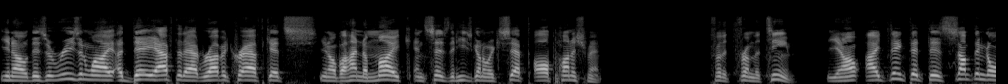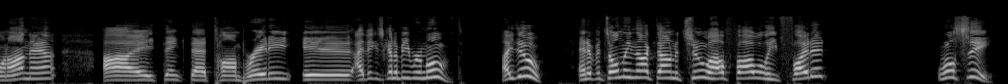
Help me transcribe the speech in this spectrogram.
You know, there's a reason why a day after that, Robert Kraft gets you know behind a mic and says that he's going to accept all punishment for the from the team. You know, I think that there's something going on there. I think that Tom Brady is. I think he's going to be removed. I do. And if it's only knocked down to two, how far will he fight it? We'll see.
